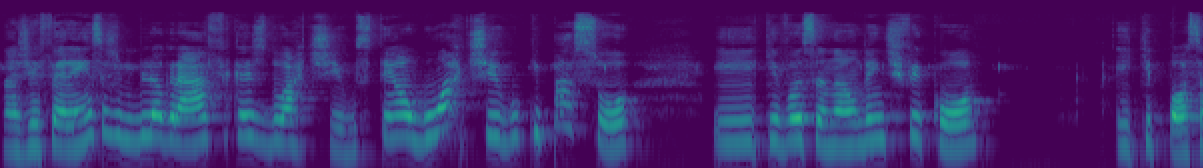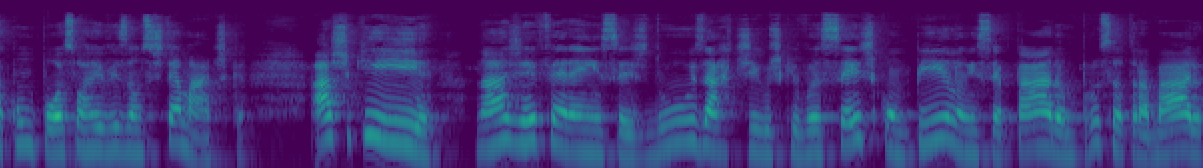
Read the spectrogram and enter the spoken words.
nas referências bibliográficas do artigo. Se tem algum artigo que passou e que você não identificou e que possa compor sua revisão sistemática. Acho que ir nas referências dos artigos que vocês compilam e separam para o seu trabalho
